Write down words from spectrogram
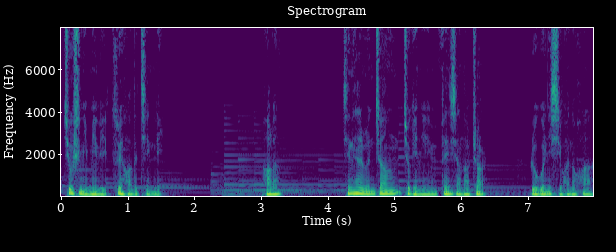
就是你命里最好的锦鲤。好了，今天的文章就给您分享到这儿。如果你喜欢的话，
